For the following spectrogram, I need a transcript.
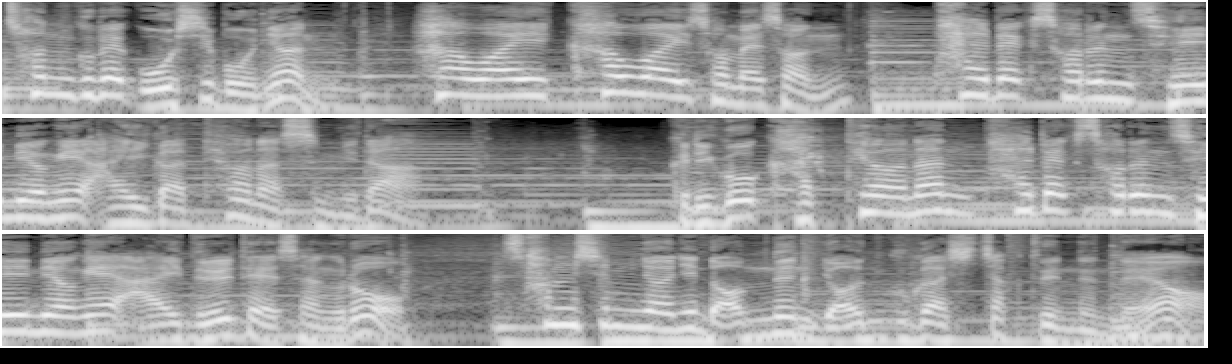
1955년 하와이 카우아이 섬에선 833명의 아이가 태어났습니다. 그리고 갓 태어난 833명의 아이들을 대상으로 30년이 넘는 연구가 시작됐는데요.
